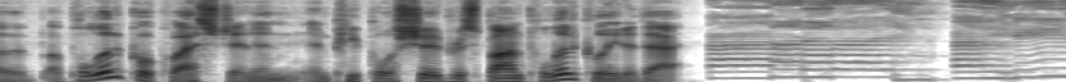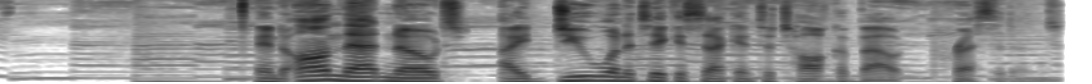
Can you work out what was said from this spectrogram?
a, a political question, and, and people should respond politically to that. And on that note, I do want to take a second to talk about precedent.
